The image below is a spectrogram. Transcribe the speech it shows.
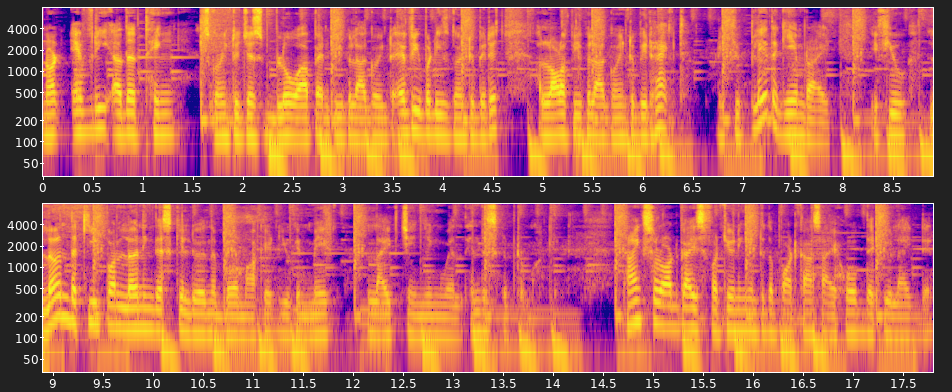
Not every other thing is going to just blow up and people are going to, everybody is going to be rich. A lot of people are going to be wrecked. If you play the game right, if you learn the keep on learning the skill during the bear market, you can make life changing wealth in the crypto market. Thanks a lot, guys, for tuning into the podcast. I hope that you liked it.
